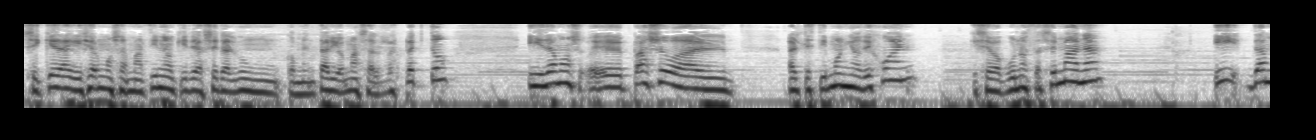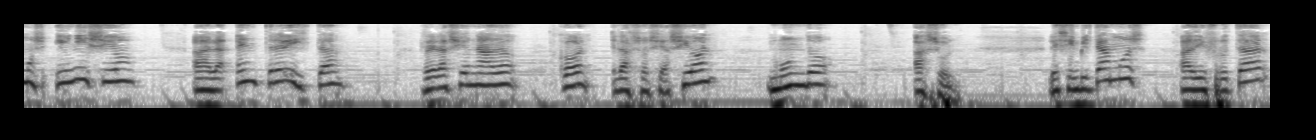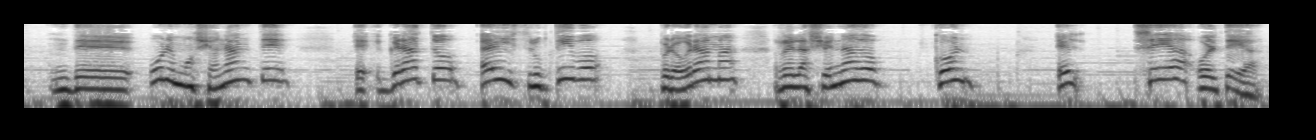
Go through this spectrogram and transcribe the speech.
si queda Guillermo San Martino quiere hacer algún comentario más al respecto. Y damos eh, paso al, testimonio de Juan, que se vacunó esta semana. Y damos inicio a la entrevista relacionada con la asociación Mundo Azul. Les invitamos a disfrutar de un emocionante eh, grato e instructivo programa relacionado con el SEA o el TEA,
